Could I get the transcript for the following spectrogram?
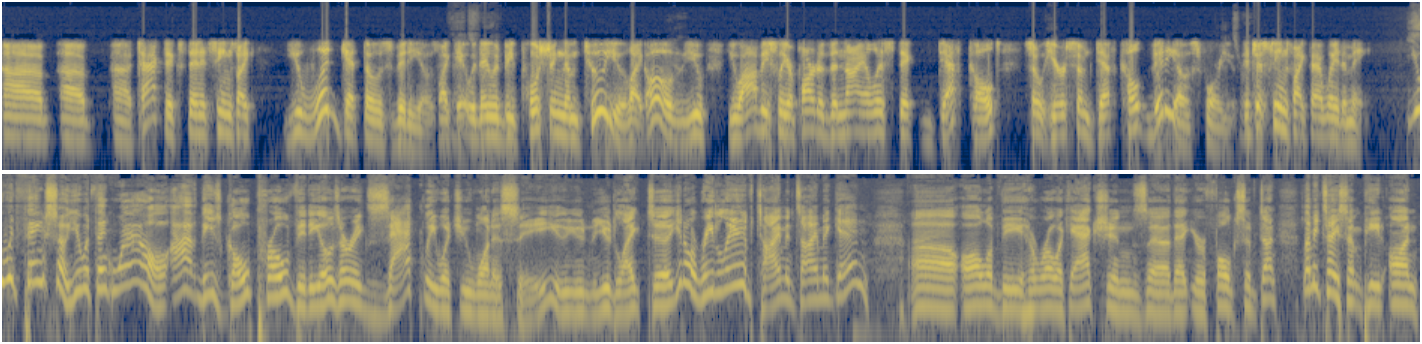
uh, uh, uh, tactics, then it seems like you would get those videos. Like it, they would be pushing them to you. Like, oh, you you obviously are part of the nihilistic death cult, so here's some death cult videos for you. Right. It just seems like that way to me. You would think so. You would think, wow, these GoPro videos are exactly what you want to see. You, would like to, you know, relive time and time again uh, all of the heroic actions uh, that your folks have done. Let me tell you something, Pete. On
